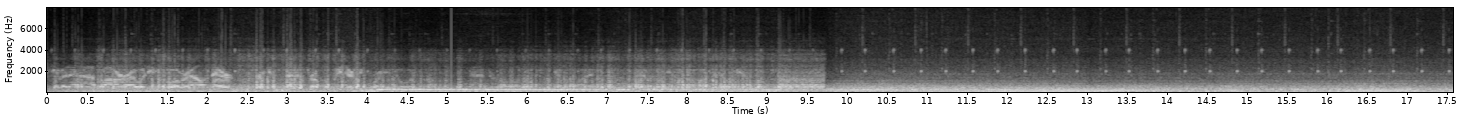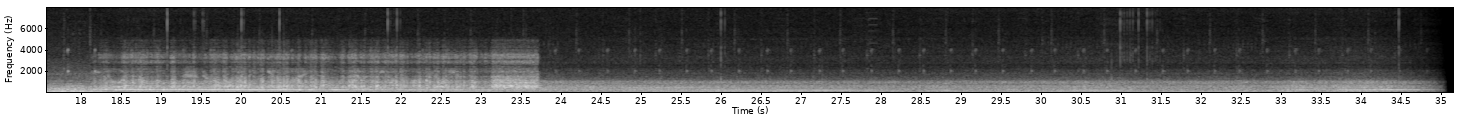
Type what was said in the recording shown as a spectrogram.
Give it a half hour. I wouldn't even go around there. Freaking sander truck will be there before you know it.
